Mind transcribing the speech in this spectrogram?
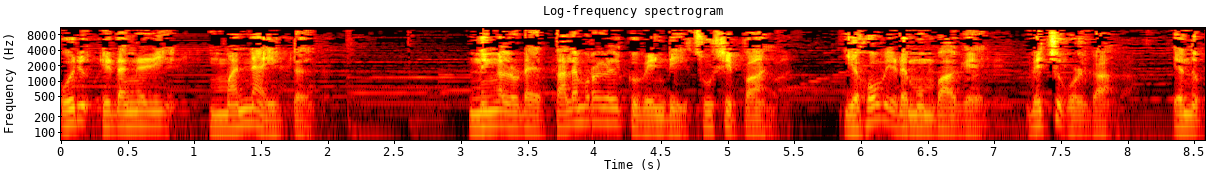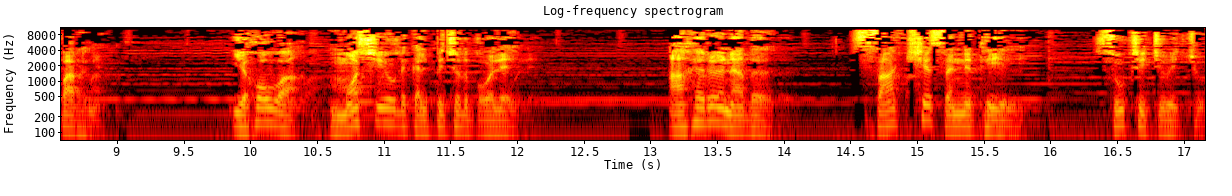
ഒരു ഇടങ്ങഴി മന്നായിട്ട് നിങ്ങളുടെ തലമുറകൾക്കു വേണ്ടി സൂക്ഷിപ്പാൻ യഹോവയുടെ മുമ്പാകെ വെച്ചുകൊള്ളുക എന്ന് പറഞ്ഞു. യഹോവ മോശയോട് കൽപ്പിച്ചതുപോലെ അഹരോനത് സാക്ഷ്യസന്നിധിയിൽ സൂക്ഷിച്ചുവെച്ചു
